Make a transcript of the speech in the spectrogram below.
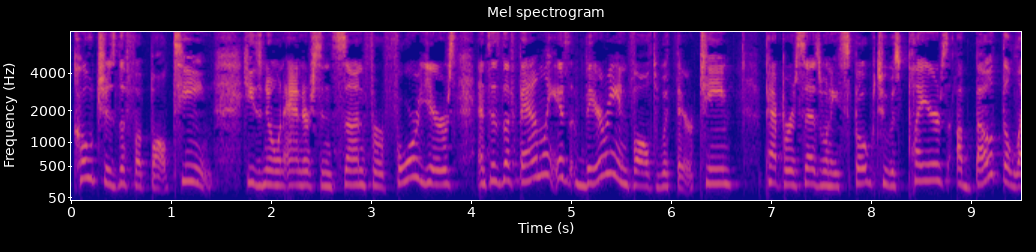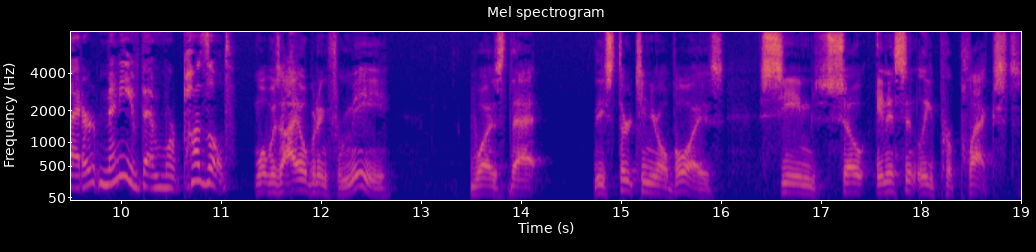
coaches the football team. He's known Anderson's son for four years and says the family is very involved with their team. Pepper says when he spoke to his players about the letter, many of them were puzzled. What was eye opening for me was that these 13 year old boys seemed so innocently perplexed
